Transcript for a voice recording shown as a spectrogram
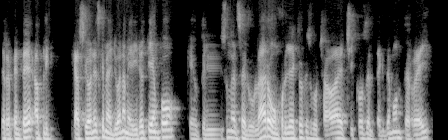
de repente aplicaciones que me ayudan a medir el tiempo que utilizo en el celular o un proyecto que escuchaba de chicos del TEC de Monterrey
